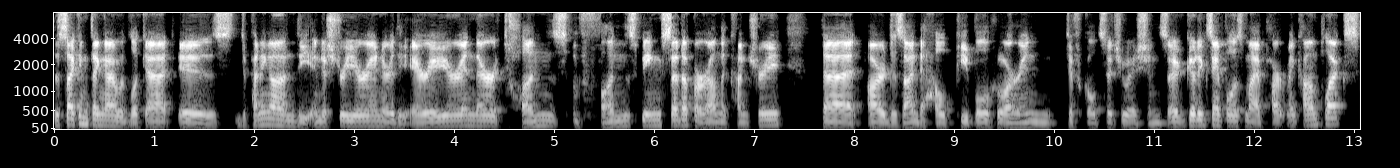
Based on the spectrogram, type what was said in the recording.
The second thing I would look at is depending on the industry you're in or the area you're in, there are tons of funds being set up around the country that are designed to help people who are in difficult situations. A good example is my apartment complex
